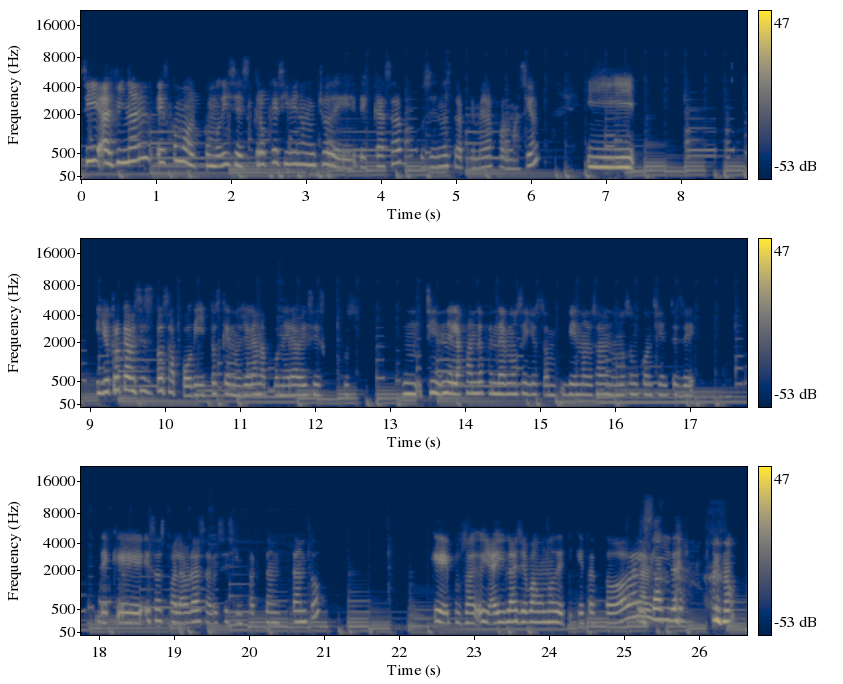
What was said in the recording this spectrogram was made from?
Sí, al final es como, como dices, creo que sí viene mucho de, casa, pues es nuestra primera formación. Y, y yo creo que a veces estos apoditos que nos llegan a poner a veces, pues sin el afán de ofendernos, ellos también no lo saben o no son conscientes de, de que esas palabras a veces impactan tanto que pues ahí las lleva uno de etiqueta toda la vida, ¿no?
